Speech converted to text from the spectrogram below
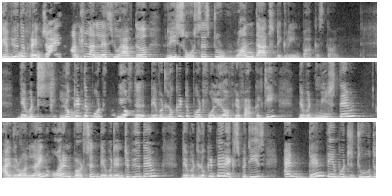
give you the freeze you have the resource to run then the would look at the portfolio of you faculty the would meet them either online person they would interview them they would look at their expertise and then they would do the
